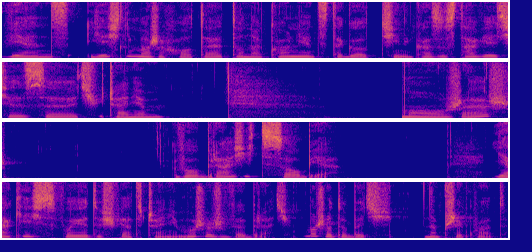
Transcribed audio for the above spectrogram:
Więc jeśli masz ochotę, to na koniec tego odcinka zostawię cię z ćwiczeniem. Możesz wyobrazić sobie jakieś swoje doświadczenie. Możesz wybrać. Może to być na przykład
